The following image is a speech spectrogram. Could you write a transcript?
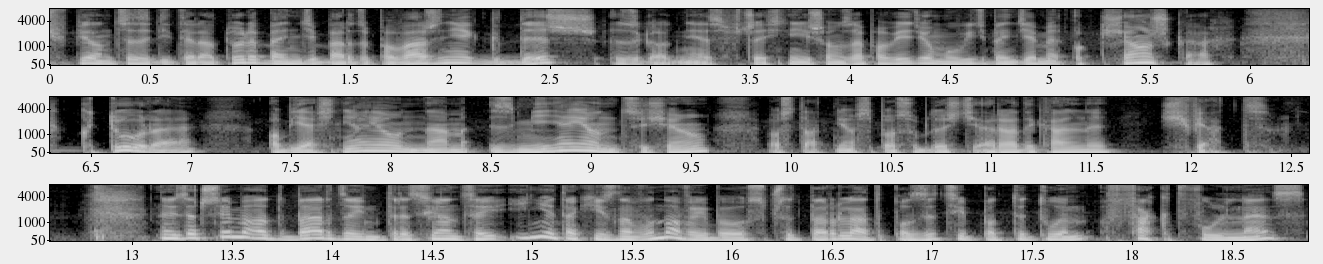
w piątce z literatury będzie bardzo poważnie, gdyż zgodnie z wcześniejszą zapowiedzią mówić będziemy o książkach, które objaśniają nam zmieniający się ostatnio w sposób dość radykalny świat. No i zaczniemy od bardzo interesującej i nie takiej znowu nowej, bo sprzed paru lat pozycji pod tytułem Factfulness.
